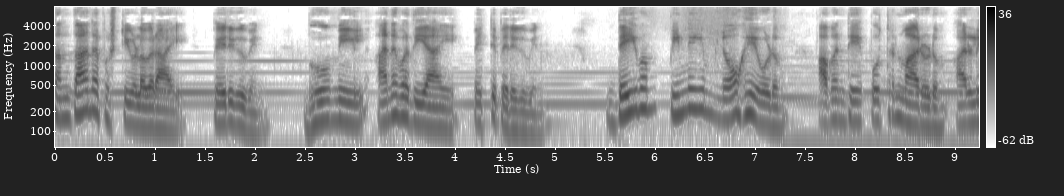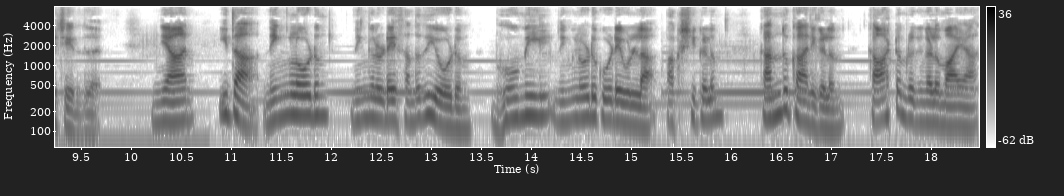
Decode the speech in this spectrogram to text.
സന്താനപുഷ്ടിയുള്ളവരായി പെരുകുവിൻ ഭൂമിയിൽ അനവധിയായി പെറ്റുപെരുകുവിൻ. ദൈവം പിന്നെയും നോഹയോടും അവന്റെ പുത്രന്മാരോടും അരുളി ചെയ്തത് ഞാൻ ഇതാ നിങ്ങളോടും നിങ്ങളുടെ സന്തതിയോടും ഭൂമിയിൽ നിങ്ങളോട് കൂടെയുള്ള പക്ഷികളും കന്നുകാലികളും കാട്ടുമൃഗങ്ങളുമായ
